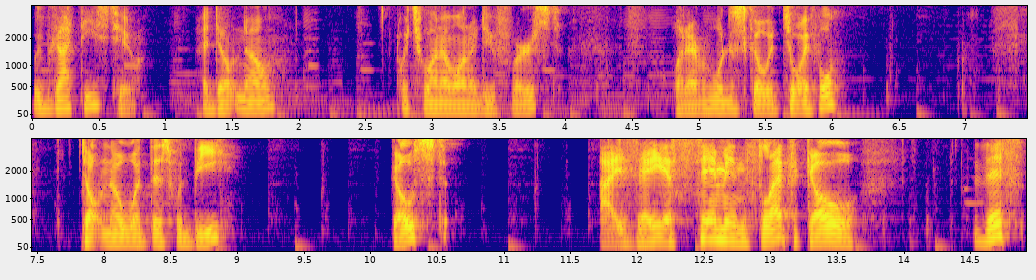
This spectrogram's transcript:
we've got these two. I don't know which one I want to do first. Whatever, we'll just go with Joyful. Don't know what this would be. Ghost. Isaiah Simmons. Let's go. This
